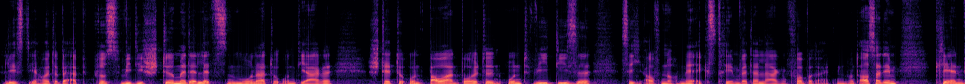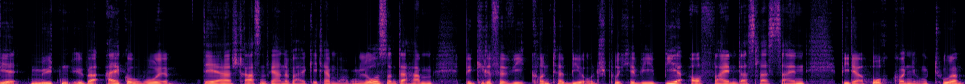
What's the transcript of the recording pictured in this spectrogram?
lest ihr heute bei RP Plus, wie die Stürme der letzten Monate und Jahre Städte und Bauern beuteln und wie diese sich auf noch mehr Extremwetterlagen vorbereiten. Und außerdem klären wir Mythen über Alkohol. Der Straßenkarneval geht ja morgen los und da haben Begriffe wie Konterbier und Sprüche wie Bier auf Wein, das lass sein, wieder Hochkonjunktur.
